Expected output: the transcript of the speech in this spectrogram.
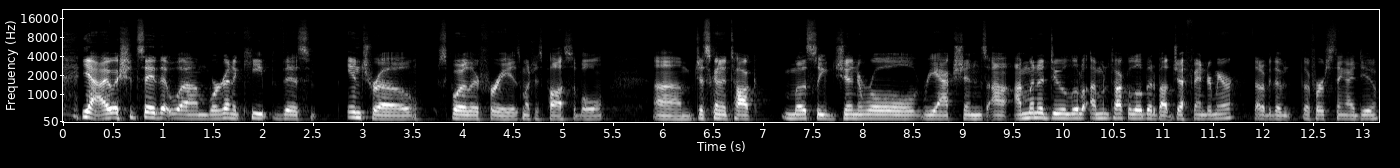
yeah, I should say that um, we're going to keep this intro spoiler free as much as possible. Um, just going to talk mostly general reactions. I'm going to do a little. I'm going to talk a little bit about Jeff Vandermeer. That'll be the, the first thing I do.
